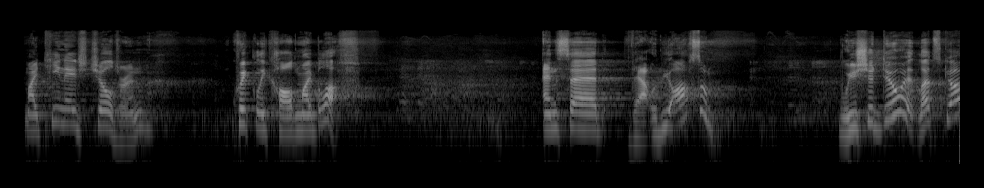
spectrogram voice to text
My teenage children quickly called my bluff and said, That would be awesome. We should do it. Let's go.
